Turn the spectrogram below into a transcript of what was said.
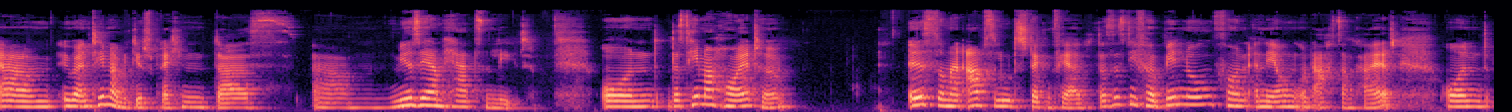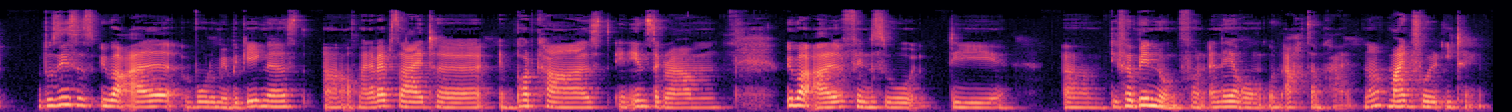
Ähm, über ein Thema mit dir sprechen, das ähm, mir sehr am Herzen liegt. Und das Thema heute ist so mein absolutes Steckenpferd. Das ist die Verbindung von Ernährung und Achtsamkeit. Und du siehst es überall, wo du mir begegnest, äh, auf meiner Webseite, im Podcast, in Instagram. Überall findest du die, äh, die Verbindung von Ernährung und Achtsamkeit, ne? Mindful Eating.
